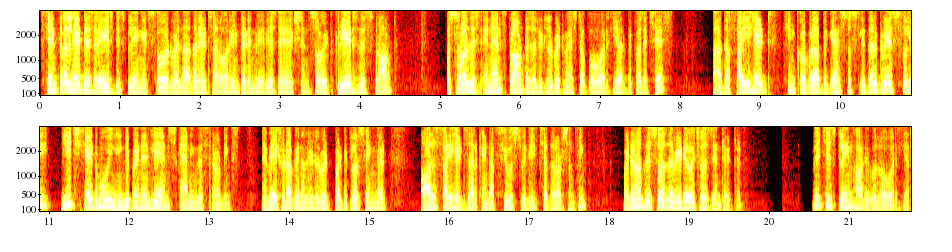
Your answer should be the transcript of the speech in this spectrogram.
Central head is raised displaying its hood while the other heads are oriented in various directions. So it creates this prompt. First of all, this enhanced prompt is a little bit messed up over here because it says uh, the five-head king cobra begins to slither gracefully, each head moving independently and scanning the surroundings. Maybe I should have been a little bit particular saying that all five heads are kind of fused with each other or something. But you know, this was the video which was generated, which is plain horrible over here.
